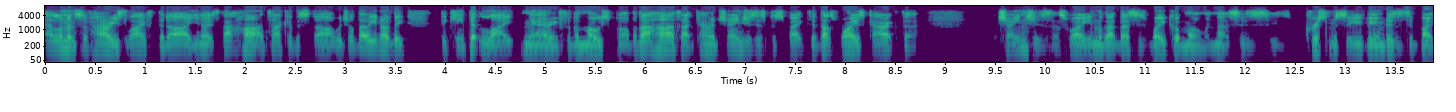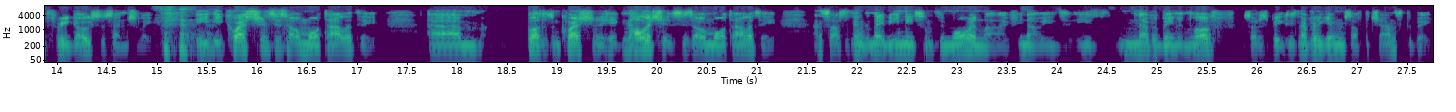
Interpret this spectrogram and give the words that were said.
elements of harry's life that are you know it's that heart attack at the start which although you know they they keep it light and airy for the most part but that heart attack kind of changes his perspective. That's why his character changes. That's why you know that that's his wake up moment. That's his, his christmas eve being visited by three ghosts essentially. He, he questions his own mortality. Um well doesn't question it he acknowledges his own mortality and starts to think that maybe he needs something more in life. You know, he's he's never been in love, so to speak. He's never really given himself the chance to be,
